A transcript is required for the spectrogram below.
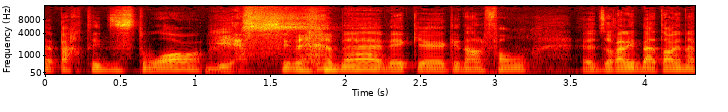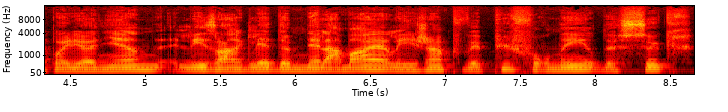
aparté d'histoire. Yes! C'est vraiment avec euh, que dans le fond, euh, durant les batailles napoléoniennes, les Anglais dominaient la mer, les gens pouvaient plus fournir de sucre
